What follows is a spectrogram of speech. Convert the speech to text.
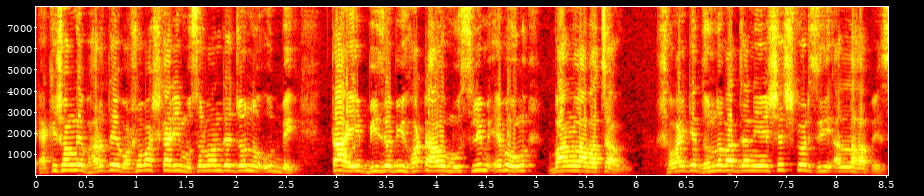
একই সঙ্গে ভারতে বসবাসকারী মুসলমানদের জন্য উদ্বেগ। তাই বিজেপি হটাও মুসলিম এবং বাংলা বাঁচাও। সবাইকে ধন্যবাদ জানিয়ে শেষ করছি। আল্লাহ হাফেজ।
